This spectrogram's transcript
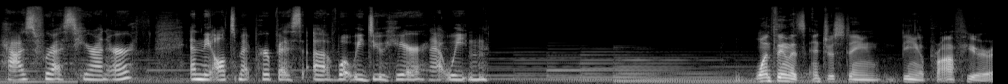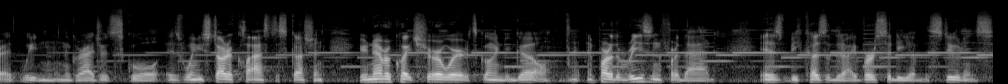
has for us here on earth and the ultimate purpose of what we do here at Wheaton. One thing that's interesting being a prof here at Wheaton in the graduate school is when you start a class discussion, you're never quite sure where it's going to go. And part of the reason for that is because of the diversity of the students.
